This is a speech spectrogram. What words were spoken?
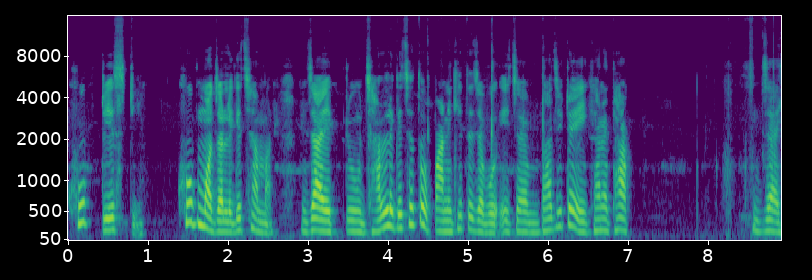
খুব টেস্টি খুব মজা লেগেছে আমার। যা একটু ঝাল লেগেছে তো পানি খেতে যাব। এই চা ভাজিটা এইখানে থাক। যাই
